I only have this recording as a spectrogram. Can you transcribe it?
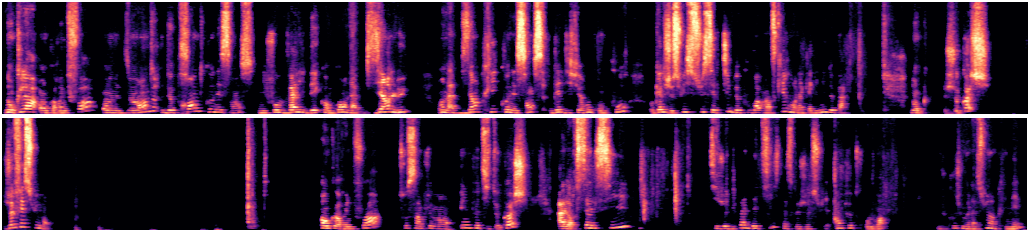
Donc là, encore une fois, on me demande de prendre connaissance. Il faut valider comme quoi on a bien lu, on a bien pris connaissance des différents concours auxquels je suis susceptible de pouvoir m'inscrire dans l'Académie de Paris. Donc, je coche, je fais suivant. Encore une fois, tout simplement une petite coche. Alors, celle-ci, si je ne dis pas de bêtises, parce que je suis un peu trop loin, du coup, je me la suis imprimée.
